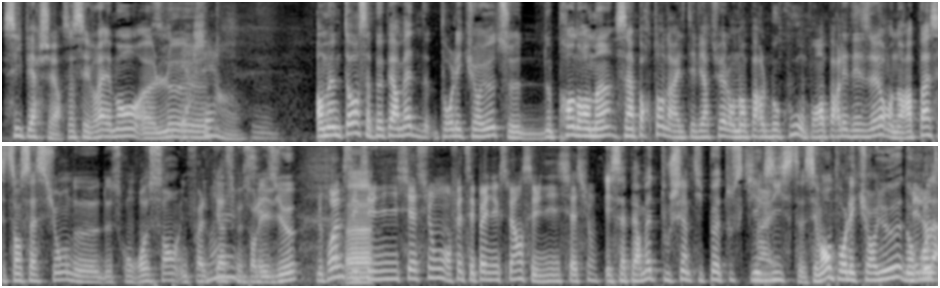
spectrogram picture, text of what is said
C'est hyper cher. Ça, c'est vraiment euh, le. Hyper cher. En même temps, ça peut permettre pour les curieux de, se- de prendre en main. C'est important la réalité virtuelle, on en parle beaucoup, on pourra en parler des heures, on n'aura pas cette sensation de, de ce qu'on ressent une fois le Ouais, casque sur les yeux. Le problème, c'est Euh, que c'est une initiation. En fait, c'est pas une expérience, c'est une initiation. Et ça permet de toucher un petit peu à tout ce qui Ouais. existe. C'est vraiment pour les curieux. Donc on a,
